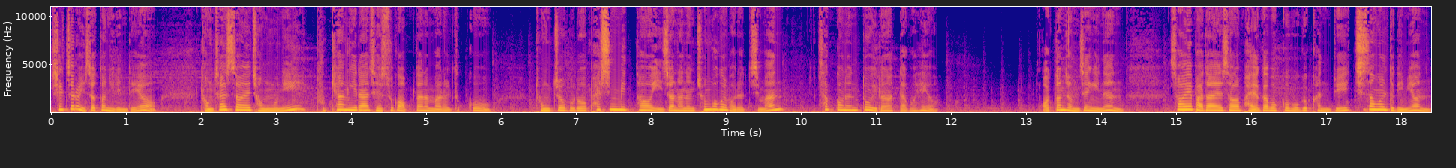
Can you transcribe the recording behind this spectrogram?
실제로 있었던 일인데요. 경찰서의 정문이 북향이라 재수가 없다는 말을 듣고 동쪽으로 80m 이전하는 총국을 벌였지만 사건은 또 일어났다고 해요. 어떤 점쟁이는 서해 바다에서 발가벗고 목욕한 뒤 치성을 들이면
